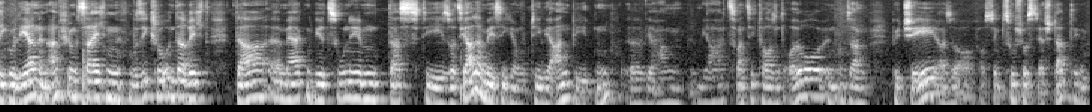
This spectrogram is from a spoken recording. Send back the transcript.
regulären, in Anführungszeichen, Musikschulunterricht, da äh, merken wir zunehmend, dass die Sozialermäßigung, die wir anbieten, äh, wir haben im Jahr 20.000 Euro in unserem Budget, also aus dem Zuschuss der Stadt, den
